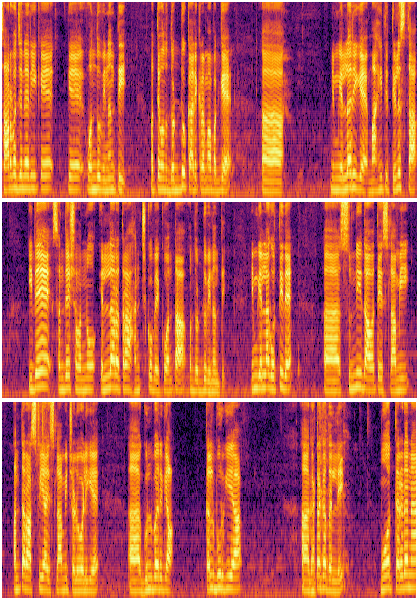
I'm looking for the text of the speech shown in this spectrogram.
ಸಾರ್ವಜನಿಕರಿಗೆ ಒಂದು ವಿನಂತಿ, ಮತ್ತು ಒಂದು ದೊಡ್ಡ ಕಾರ್ಯಕ್ರಮ ಬಗ್ಗೆ ನಿಮಗೆಲ್ಲರಿಗೆ ಮಾಹಿತಿ ತಿಳಿಸ್ತಾ ಇದೇ ಸಂದೇಶವನ್ನು ಎಲ್ಲರ ಹತ್ರ ಹಂಚ್ಕೋಬೇಕು ಅಂತ ಒಂದು ದೊಡ್ಡ ವಿನಂತಿ. ನಿಮಗೆಲ್ಲ ಗೊತ್ತಿದೆ ಸುನ್ನಿ ದಾವತೆ ಇಸ್ಲಾಮಿ, ಅಂತಾರಾಷ್ಟ್ರೀಯ ಇಸ್ಲಾಮಿ ಚಳುವಳಿಗೆ ಗುಲ್ಬರ್ಗ, ಕಲಬುರ್ಗಿಯ ಘಟಕದಲ್ಲಿ ಮೂವತ್ತೆರಡನೇ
